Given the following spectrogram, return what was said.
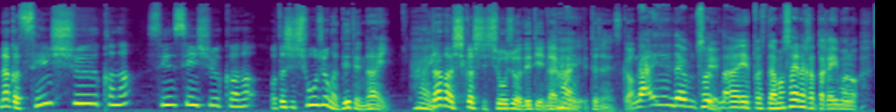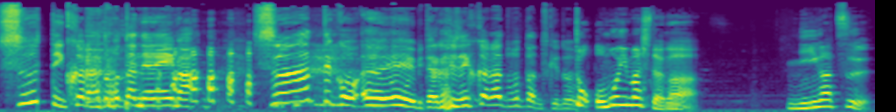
なんか先週かな？先々週かな？私症状が出てない。はい。だがしかし症状は出ていないみたいなこと言ったじゃないですか。ないでもそええ。なやっぱ騙されなかったか今の。スーっていくかなと思ったんだよね 今。スーってこうえーえーみたいな感じでいくかなと思ったんですけど。と思いましたが、2月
